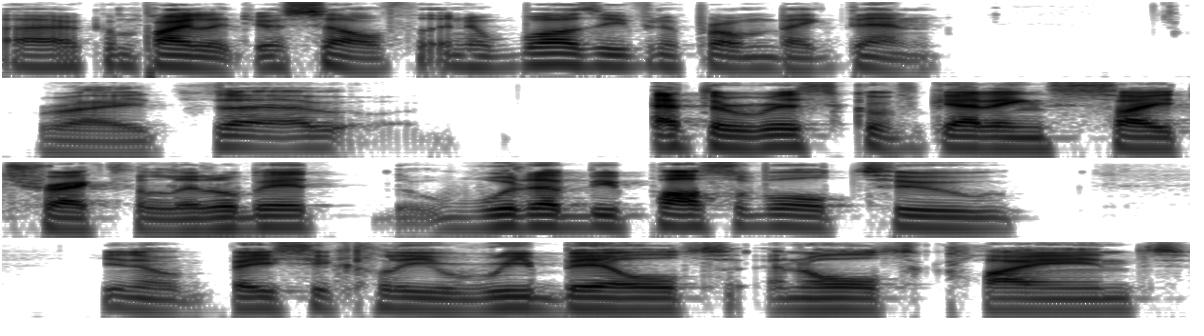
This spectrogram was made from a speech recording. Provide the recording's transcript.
uh, compile it yourself, and it was even a problem back then. Right. So, at the risk of getting sidetracked a little bit, would it be possible to, you know, basically rebuild an old client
